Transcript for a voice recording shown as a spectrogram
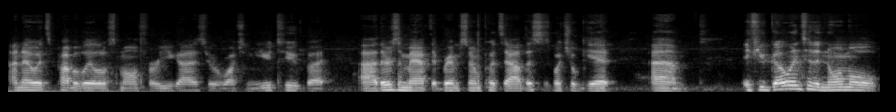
I know it's probably a little small for you guys who are watching YouTube, but uh, there's a map that Brimstone puts out. This is what you'll get. Um, if you go into the normal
